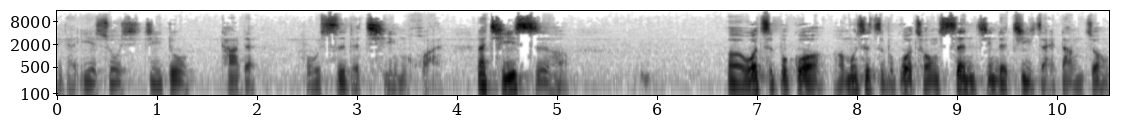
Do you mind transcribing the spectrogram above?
你看耶稣基督他的服侍的情怀。那其实哈，呃，我只不过啊，牧师只不过从圣经的记载当中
